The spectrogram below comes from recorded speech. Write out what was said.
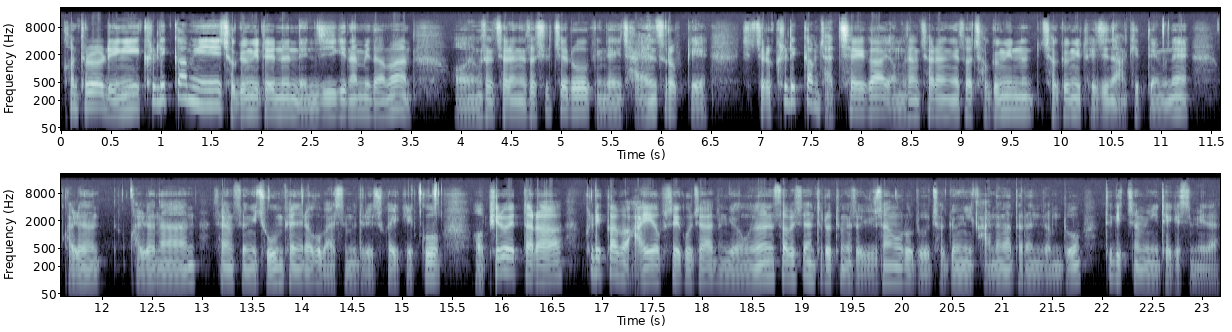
컨트롤 링이 클릭감이 적용이 되는 렌즈이긴 합니다만 어, 영상 촬영에서 실제로 굉장히 자연스럽게 실제로 클릭감 자체가 영상 촬영에서 적용이 적용이 되지는 않기 때문에 관련 관련한 사용성이 좋은 편이라고 말씀을 드릴 수가 있겠고 어, 필요에 따라 클릭감을 아예 없애고자 하는 경우는 서비스 센터를 통해서 유상으로도 적용이 가능하다는 점도 특이점이 되겠습니다.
